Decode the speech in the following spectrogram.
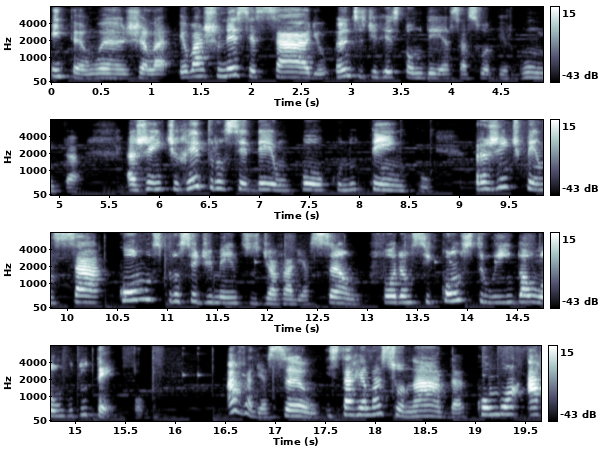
Então, Ângela, eu acho necessário, antes de responder essa sua pergunta, a gente retroceder um pouco no tempo, para a gente pensar como os procedimentos de avaliação foram se construindo ao longo do tempo. A avaliação está relacionada com a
